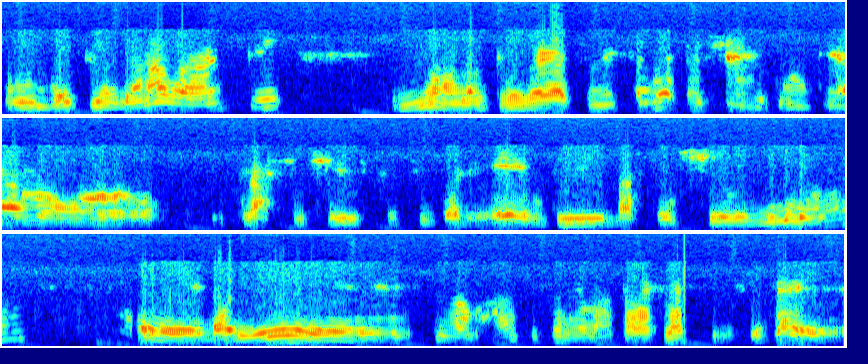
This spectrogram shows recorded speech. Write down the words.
un po' più andare avanti, no, l'altro ragazzo di Sabata ci compriamo i classici stuzzicadenti, bastoncini di luna e da lì si va avanti con una la classifica e,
